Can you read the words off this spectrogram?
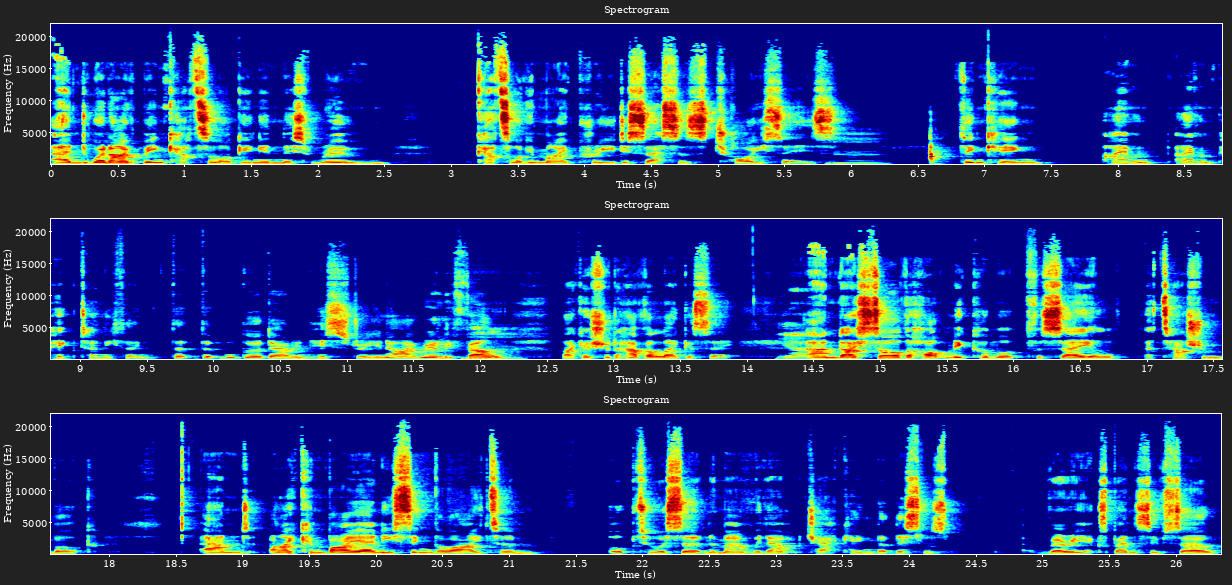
And when I've been cataloguing in this room, cataloguing my predecessors' choices, mm. thinking I haven't I haven't picked anything that, that will go down in history. You know, I really felt like I should have a legacy. yeah And I saw the Hockney come up for sale, a Taschen book, and I can buy any single item up to a certain amount without checking. But this was very expensive. So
